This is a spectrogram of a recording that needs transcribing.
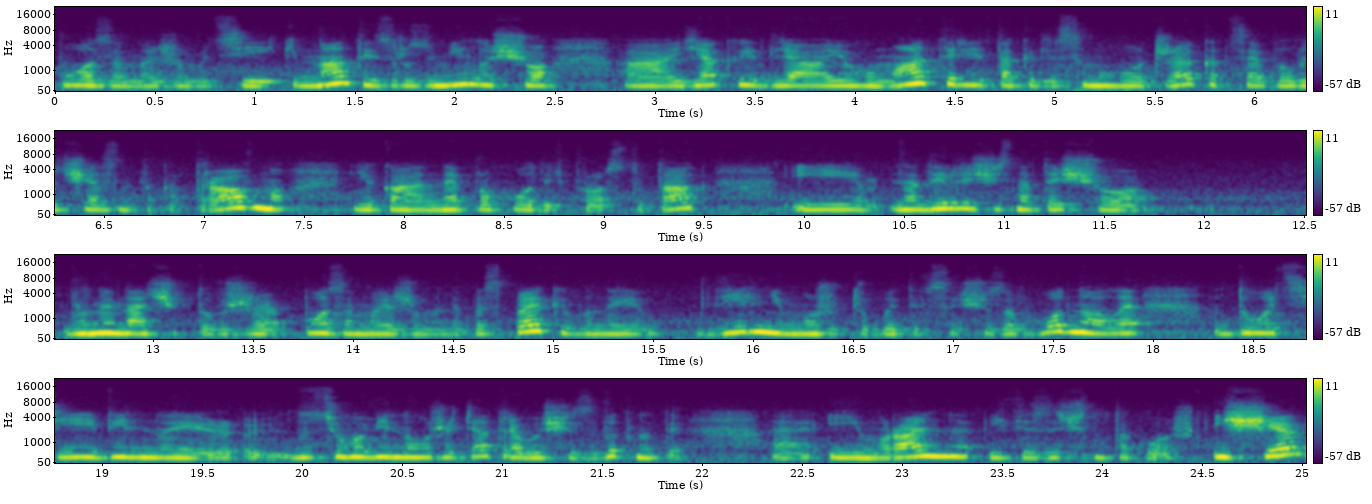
поза межами цієї кімнати, і зрозуміло, що е, як і для його матері, так і для самого Джека це величезна така травма, яка не проходить просто так. І не дивлячись на те, що вони, начебто, вже поза межами небезпеки, вони вільні, можуть робити все, що завгодно, але до цієї вільної, до цього вільного життя треба ще звикнути е, і морально, і фізично також. І ще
